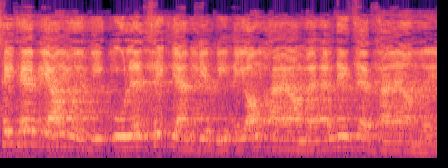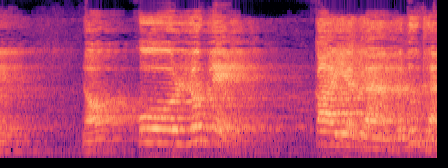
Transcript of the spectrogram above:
စိတ်แท้ပြန်ဝင်ပြီးကိုလည်းစိတ်ပြန်ပြစ်ပြီးအယောင်းခံရမယ်အနှိမ့်သက်ခံရမယ်နော်ကိုလွတ်တဲ့ကာယကံဘု து ထံ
